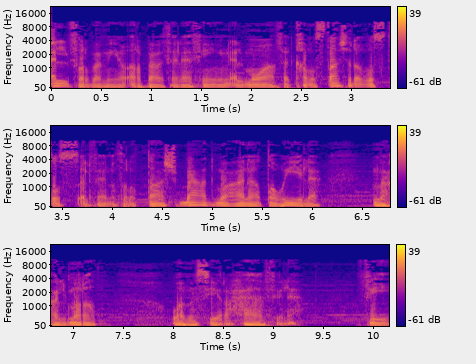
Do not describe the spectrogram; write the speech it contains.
1434 الموافق 15 أغسطس 2013 بعد معاناة طويلة مع المرض ومسيرة حافلة في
